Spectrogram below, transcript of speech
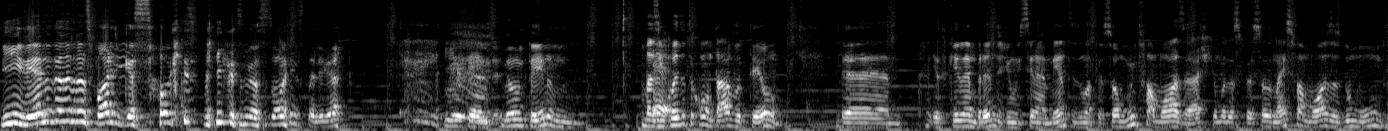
e inventa o teletransporte, porque é só o que explica os meus sonhos, tá ligado? Entendo. Não tem, não... Mas É. enquanto tu contava o teu, é, eu fiquei lembrando de um ensinamento de uma pessoa muito famosa, acho que uma das pessoas mais famosas do mundo,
